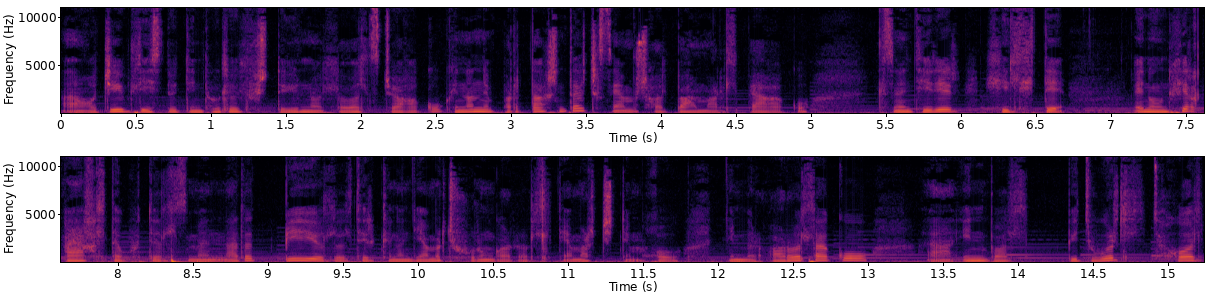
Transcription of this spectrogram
Ghibli студийн төлөөлөгчтэй ер нь бол уулзж байгаагүй. Киноны продакшнтай ч гэсэн ямар ч холбоо хамаарал байгаагүй. Гэсэн тэрээр хэлэхдээ Энэ үнэхээр гайхалтай бүтээлсэн байна. Надад би бол тэр кинонд ямар ч хөрөнгө оруулалт, ямар ч тийм хуу нэмэр оруулаагүй. Энэ бол би зүгээр л зохиол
